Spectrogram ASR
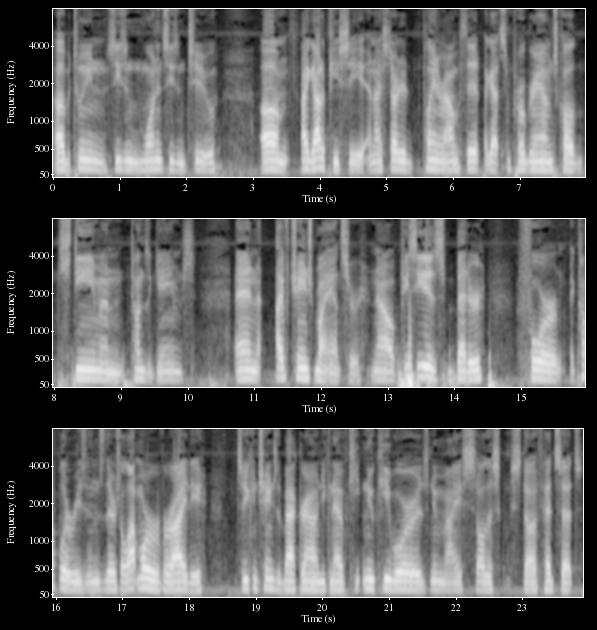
uh, between season one and season two, um, I got a PC and I started playing around with it. I got some programs called Steam and tons of games, and I've changed my answer. Now, PC is better for a couple of reasons. There's a lot more variety. So you can change the background, you can have key- new keyboards, new mice, all this stuff, headsets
